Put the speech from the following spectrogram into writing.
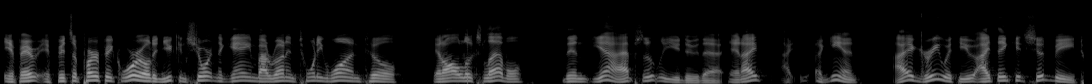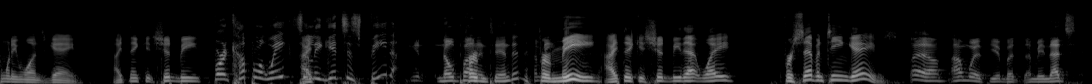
if if it's a perfect world and you can shorten the game by running 21 till it all looks level, then yeah, absolutely you do that. And I, I again, I agree with you. I think it should be 21's game. I think it should be for a couple of weeks till I- he gets his feet up. No pun for- intended. I For mean, me, I think it should be that way for 17 games. well, I'm with you, but I mean that's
